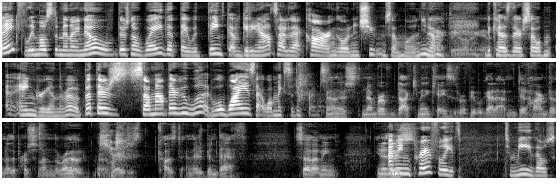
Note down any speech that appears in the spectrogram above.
Thankfully, most of the men I know, there's no way that they would think of getting outside of that car and going and shooting someone. You know, Acting on it, yeah. because they're so angry on the road. But there's some out there who would. Well, why is that? What makes a difference? no, there's a number of documented cases where people got out and did harm to another person on the road. Or Yeah. They just caused, and there's been death. So I mean, you know, I mean, prayerfully, it's to me those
